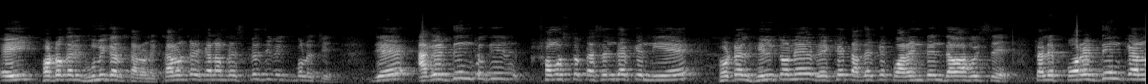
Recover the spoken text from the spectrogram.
এই হটকারী ভূমিকার কারণে। কারণটা এখানে আমরা স্পেসিফিক বলেছি যে আগের দিন যদি সমস্ত প্যাসেঞ্জারকে নিয়ে হোটেল হিলটনে রেখে তাদেরকে কোয়ারেন্টাইন দেওয়া হয়েছে তাহলে পরের দিন কেন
